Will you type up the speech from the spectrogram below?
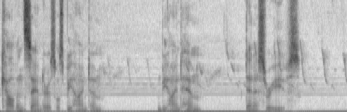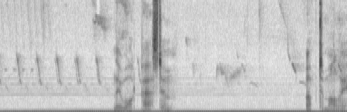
Calvin Sanders was behind him, and behind him, Dennis Reeves. They walked past him, up to Molly.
